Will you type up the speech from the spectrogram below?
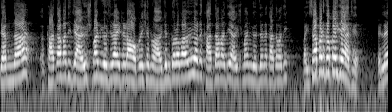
તેમના ખાતામાંથી જે આયુષ્માન યોજના હેઠળ આ ઓપરેશનનું આયોજન કરવામાં આવ્યું અને ખાતામાંથી આયુષ્માન યોજનાના ખાતામાંથી પૈસા પણ કપાઈ ગયા છે. એટલે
